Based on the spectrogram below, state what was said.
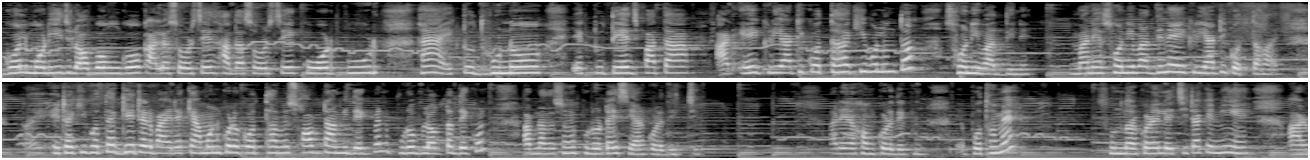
গোলমরিচ, লবঙ্গ, কালো সর্ষে, সাদা সর্ষে, কর্পূর হ্যাঁ একটু ধুনো, একটু তেজপাতা আর এই ক্রিয়াটি করতে হয় কি বলুন তো? শনিবার দিনে। মানে শনিবার দিনে এই ক্রিয়াটি করতে হয়। এটা কি করতে হয়? গেটের বাইরে কেমন করে করতে হবে সবটা আমি দেখবেন, পুরো ব্লগটা দেখুন, আপনাদের সঙ্গে পুরোটাই শেয়ার করে দিচ্ছি। আর এরকম করে দেখুন, প্রথমে সুন্দর করে লেচিটাকে নিয়ে আর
